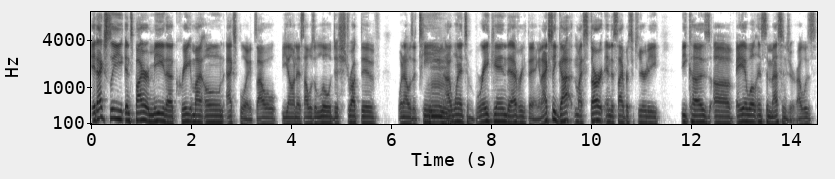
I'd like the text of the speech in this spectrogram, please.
it actually inspired me to create my own exploits. I will be honest, I was a little destructive when I was a teen. Mm. I wanted to break into everything. And I actually got my start into cybersecurity because of AOL Instant Messenger. I was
